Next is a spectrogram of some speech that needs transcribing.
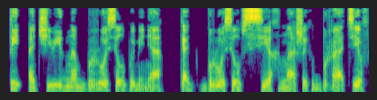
ты, очевидно, бросил бы меня, как бросил всех наших братьев.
